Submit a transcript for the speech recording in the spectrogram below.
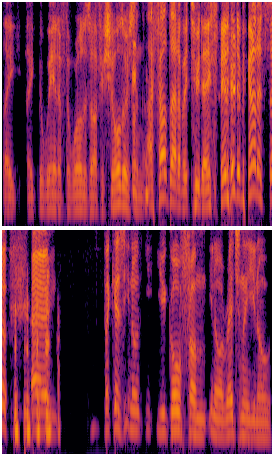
like like the weight of the world is off your shoulders and i felt that about two days later to be honest so um because you know you go from you know originally you know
